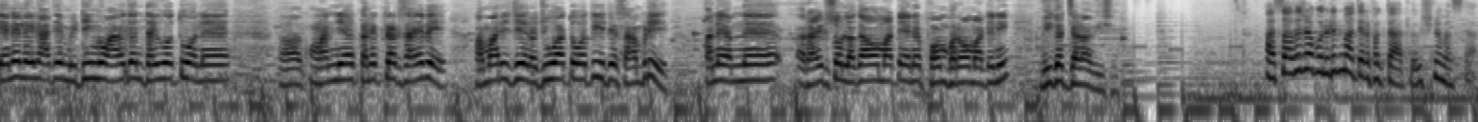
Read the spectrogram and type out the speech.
તેને લઈને આજે મિટિંગનું આયોજન થયું હતું અને માન્ય કલેક્ટર સાહેબે અમારી જે રજૂઆતો હતી તે સાંભળી અને અમને રાઇડ શો લગાવવા માટે અને ફોર્મ ભરવા માટેની વિગત જણાવી છે. આ સાથે જ આ બુલેટિનમાં અત્યારે ફક્ત આટલું જ. નમસ્કાર.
